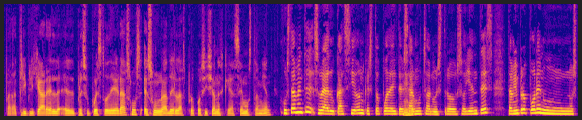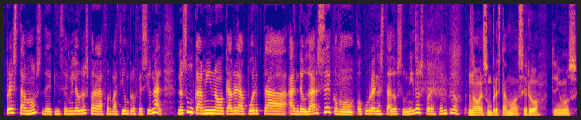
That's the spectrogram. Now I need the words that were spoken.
para triplicar el, presupuesto de Erasmus, es una de las proposiciones que hacemos también. Justamente sobre la educación, que esto puede interesar mucho a nuestros oyentes, también proponen unos préstamos de 15.000 euros para la formación profesional. ¿No es un camino que abre la puerta a endeudarse, como ocurre en Estados Unidos, por ejemplo? No, es un préstamo a cero. Tenemos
